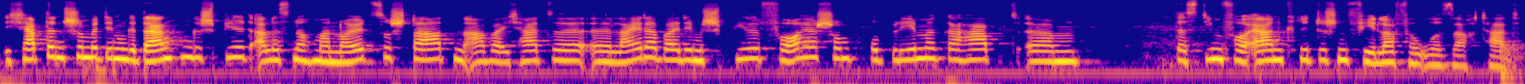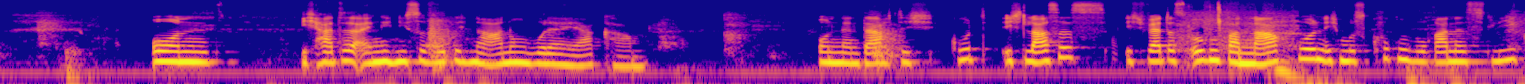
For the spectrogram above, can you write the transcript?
ich habe dann schon mit dem Gedanken gespielt, alles nochmal neu zu starten, aber ich hatte äh, leider bei dem Spiel vorher schon Probleme gehabt, ähm, dass SteamVR einen kritischen Fehler verursacht hat. Und ich hatte eigentlich nicht so wirklich eine Ahnung, wo der herkam. Und dann dachte ich, gut, ich lasse es. Ich werde das irgendwann nachholen. Ich muss gucken, woran es liegt.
